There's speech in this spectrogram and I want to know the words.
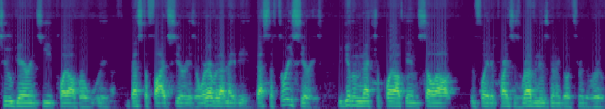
two guaranteed playoff you know, best of five series or whatever that may be, best of three series. You give them an extra playoff game, sell out inflated prices, revenue is going to go through the roof.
